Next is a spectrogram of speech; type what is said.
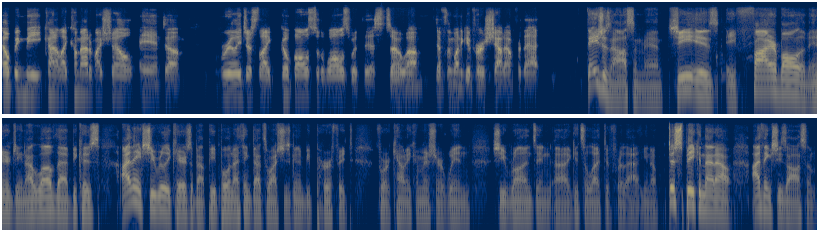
helping me kind of like come out of my shell and um, really just like go balls to the walls with this. So um, definitely want to give her a shout out for that. Daija's awesome, man. She is a fireball of energy. And I love that because I think she really cares about people. And I think that's why she's going to be perfect for a county commissioner when she runs and uh, gets elected for that. You know, just speaking that out, I think she's awesome.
